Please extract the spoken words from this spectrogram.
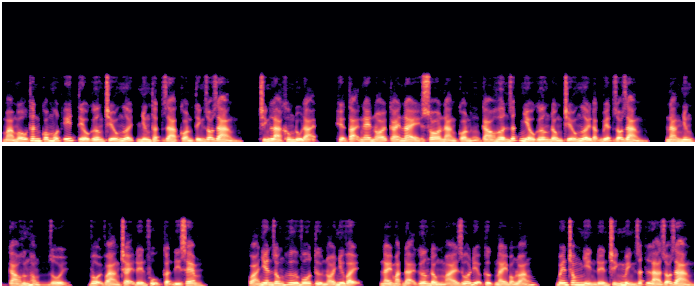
mà mẫu thân có một ít tiểu gương chiếu người nhưng thật ra còn tính rõ ràng, chính là không đủ đại. Hiện tại nghe nói cái này so nàng còn cao hơn rất nhiều gương đồng chiếu người đặc biệt rõ ràng, nàng nhưng cao hứng hỏng rồi, vội vàng chạy đến phụ cận đi xem. Quả nhiên giống hư vô tử nói như vậy, này mặt đại gương đồng mài rũa địa cực này bóng loáng, bên trong nhìn đến chính mình rất là rõ ràng,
